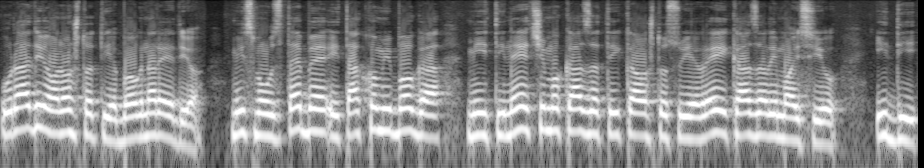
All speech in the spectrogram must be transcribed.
uradi ono što ti je Bog naredio – mi smo uz tebe i tako mi Boga, mi ti nećemo kazati kao što su jevreji kazali Mojsiju, idi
